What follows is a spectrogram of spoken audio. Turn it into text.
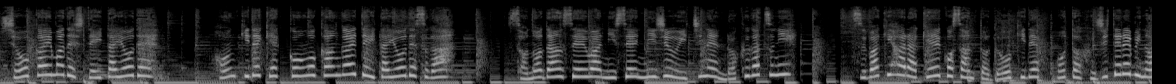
紹介までしていたようで本気で結婚を考えていたようですがその男性は2021年6月に椿原恵子さんと同期で元フジテレビの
